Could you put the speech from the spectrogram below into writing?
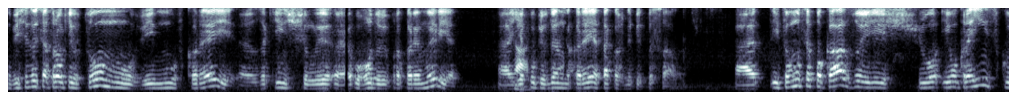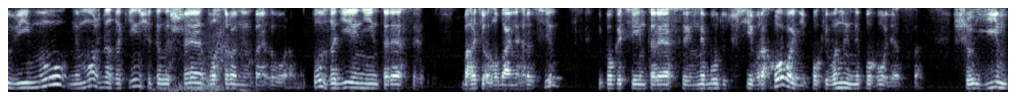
80 років тому війну в Кореї е, закінчили е, угодою про перемир'я, е, яку Південна Корея також не підписала. Е, І тому це показує, що і українську війну не можна закінчити лише двосторонніми переговорами. Тут задіяні інтереси багатьох глобальних гравців, і поки ці інтереси не будуть всі враховані, поки вони не погодяться, що їм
